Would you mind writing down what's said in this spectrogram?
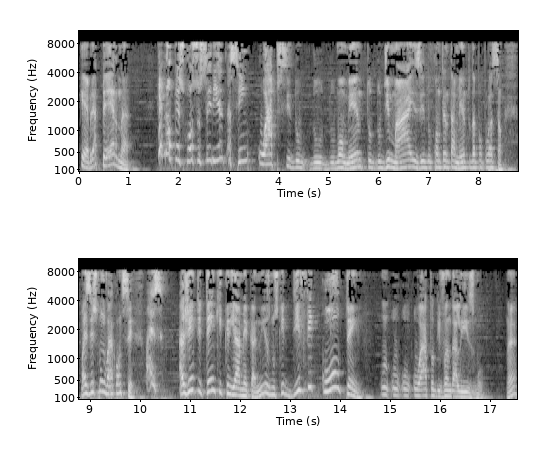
quebre a perna. Quebrar o pescoço seria, assim, o ápice do, do, do, momento, do demais e do contentamento da população. Mas isso não vai acontecer. Mas a gente tem que criar mecanismos que dificultem o, o, o ato de vandalismo, né?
